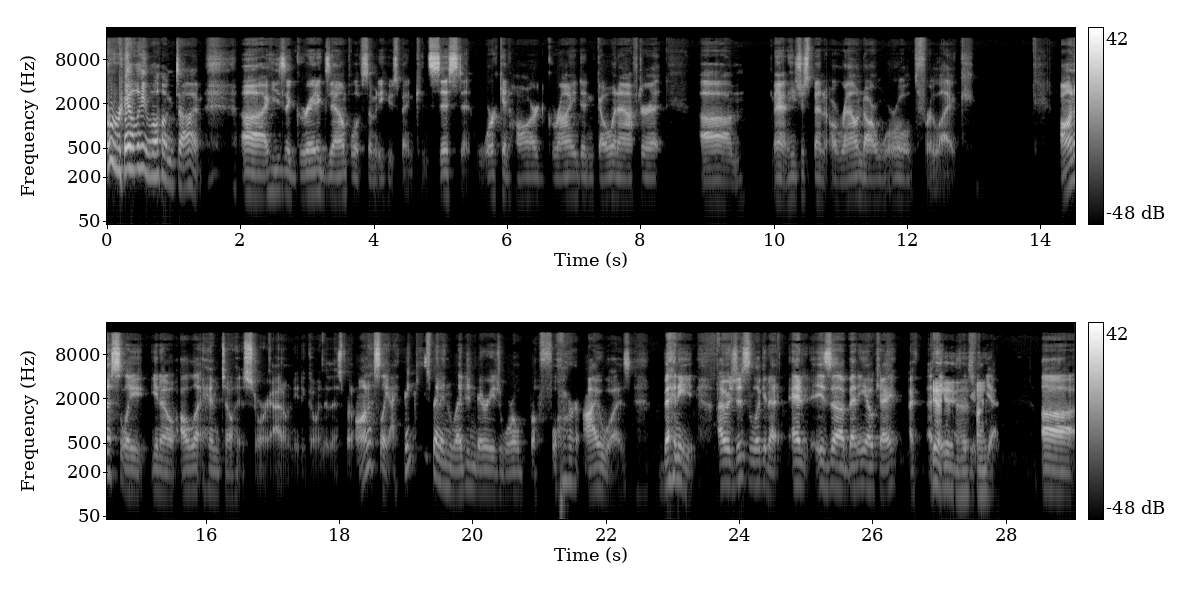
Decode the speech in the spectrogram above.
a really long time. Uh, he's a great example of somebody who's been consistent, working hard, grinding, going after it. Um, man, he's just been around our world for like, honestly, you know, I'll let him tell his story. I don't need to go into this, but honestly, I think he's been in Legendary's world before I was. Benny, I was just looking at, and is uh, Benny okay? I, I yeah, yeah, yeah, that's fine. Yeah. Uh,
